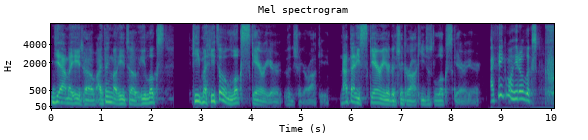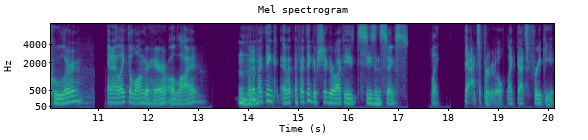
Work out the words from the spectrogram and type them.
Yeah, Mojito. I think Mojito. He looks he Mojito looks scarier than Shigaraki. Not that he's scarier than Shigaraki, he just looks scarier. I think Mojito looks cooler, and I like the longer hair a lot. But Mhm. if I think if, if I think of Shigaraki season six, that's brutal, like that's freaky,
